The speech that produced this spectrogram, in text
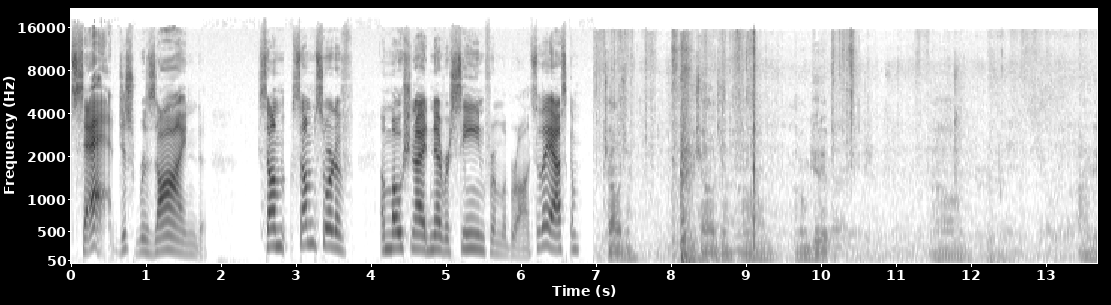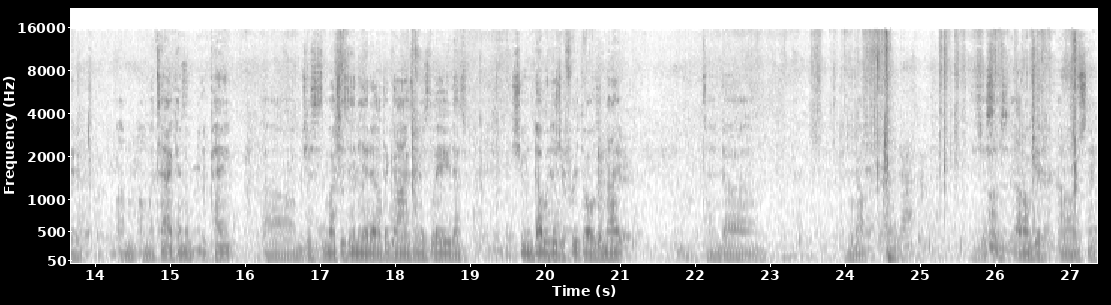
sad, just resigned. Some some sort of emotion I had never seen from LeBron. So they ask him. Challenging. Challenging. Um, I don't get it. Um, I don't get it. I'm, I'm attacking the, paint um, just as much as any of the other guys in this league that's shooting double-digit free throws a night. And, um, you know, just, I don't get it. I don't understand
